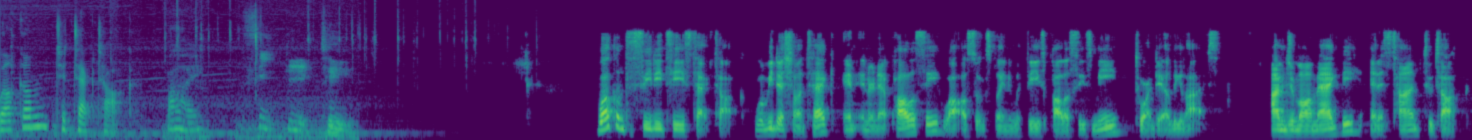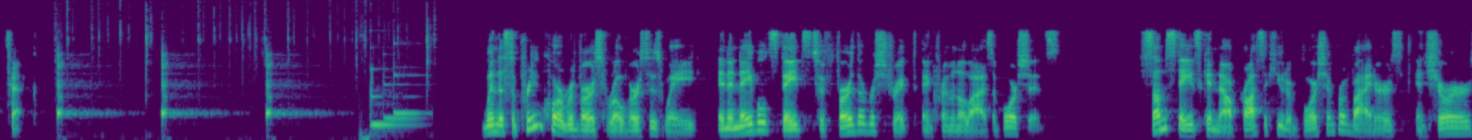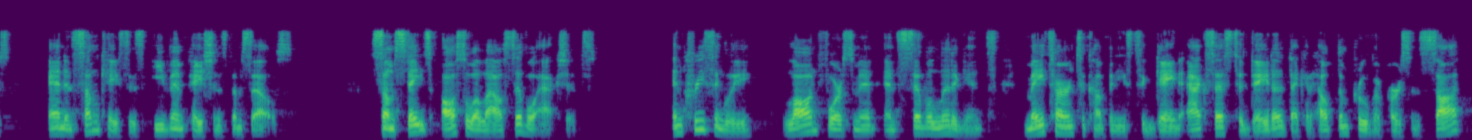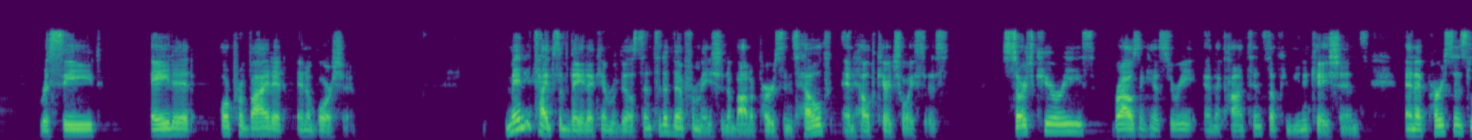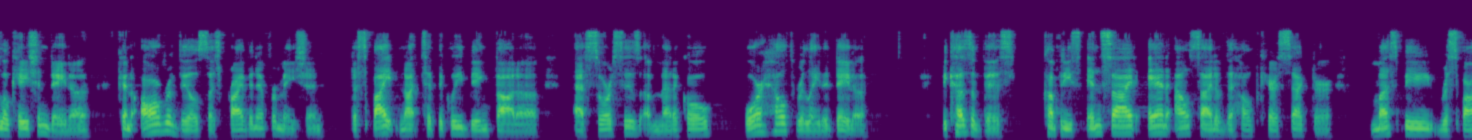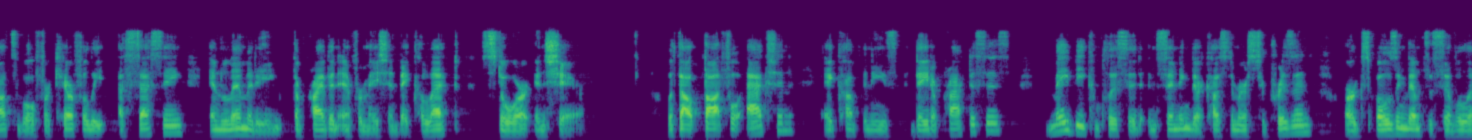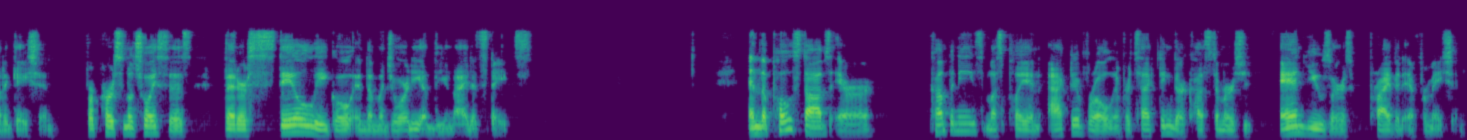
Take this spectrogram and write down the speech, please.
Welcome to Tech Talk. By. CDT. Welcome to CDT's Tech Talk, where we dish on tech and internet policy while also explaining what these policies mean to our daily lives. I'm Jamal Magby, and it's time to talk tech. When the Supreme Court reversed Roe v. Wade, it enabled states to further restrict and criminalize abortions. Some states can now prosecute abortion providers, insurers, and in some cases, even patients themselves. Some states also allow civil actions. Increasingly, law enforcement and civil litigants may turn to companies to gain access to data that could help them prove a person sought, received, aided, or provided an abortion. Many types of data can reveal sensitive information about a person's health and healthcare choices. Search queries, browsing history, and the contents of communications, and a person's location data can all reveal such private information despite not typically being thought of as sources of medical or health related data. Because of this, companies inside and outside of the healthcare sector must be responsible for carefully assessing and limiting the private information they collect store, and share. Without thoughtful action, a company's data practices may be complicit in sending their customers to prison or exposing them to civil litigation for personal choices that are still legal in the majority of the United States. In the post Dobbs era, companies must play an active role in protecting their customers' and users' private information.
